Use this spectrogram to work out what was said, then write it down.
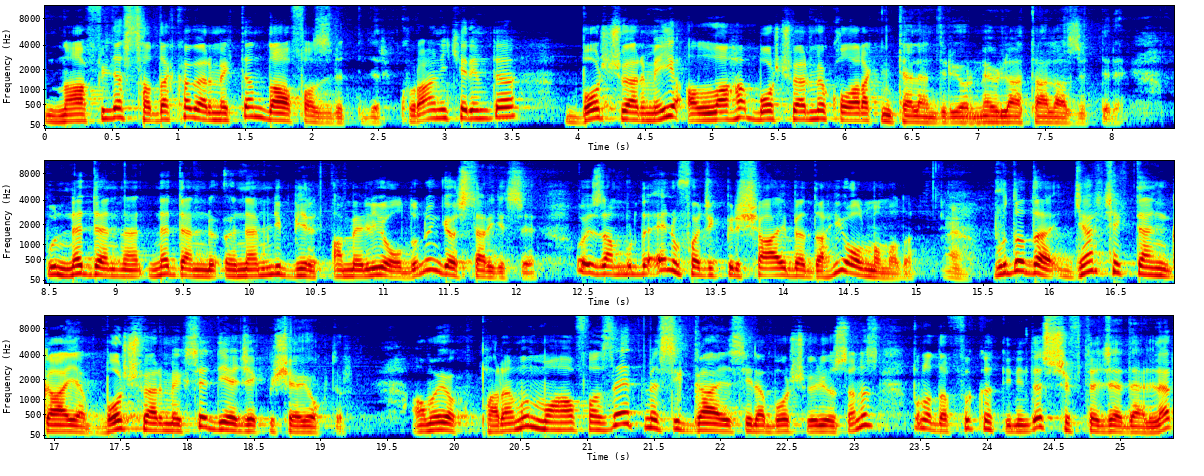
nafile sadaka vermekten daha faziletlidir. Kur'an-ı Kerim'de borç vermeyi Allah'a borç vermek olarak nitelendiriyor Mevla Teala Hazretleri. Bu nedenle, nedenli önemli bir ameli olduğunun göstergesi. O yüzden burada en ufacık bir şaibe dahi olmamalı. Evet. Burada da gerçekten gaye borç vermekse diyecek bir şey yoktur. Ama yok paramı muhafaza etmesi gayesiyle borç veriyorsanız buna da fıkıh dilinde süftece derler.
